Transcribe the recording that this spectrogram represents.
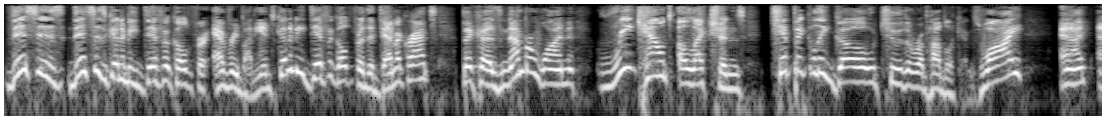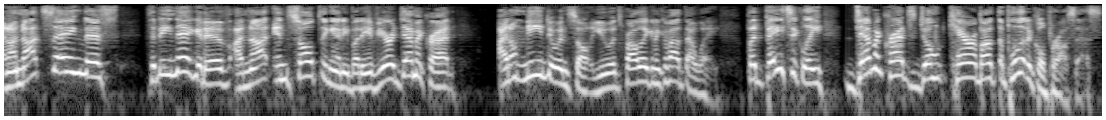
this is, this is going to be difficult for everybody. It's going to be difficult for the Democrats because number one, recount elections typically go to the Republicans. Why? And I'm, and I'm not saying this to be negative. I'm not insulting anybody. If you're a Democrat, I don't mean to insult you. It's probably going to come out that way. But basically, Democrats don't care about the political process.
